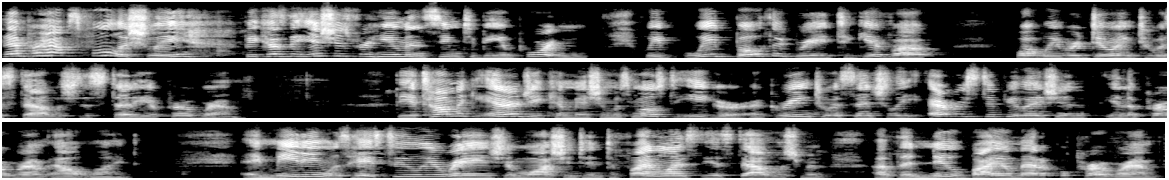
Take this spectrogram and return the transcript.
And perhaps foolishly, because the issues for humans seem to be important, we, we both agreed to give up what we were doing to establish the study of program. The Atomic Energy Commission was most eager, agreeing to essentially every stipulation in the program outlined. A meeting was hastily arranged in Washington to finalize the establishment of the new biomedical program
